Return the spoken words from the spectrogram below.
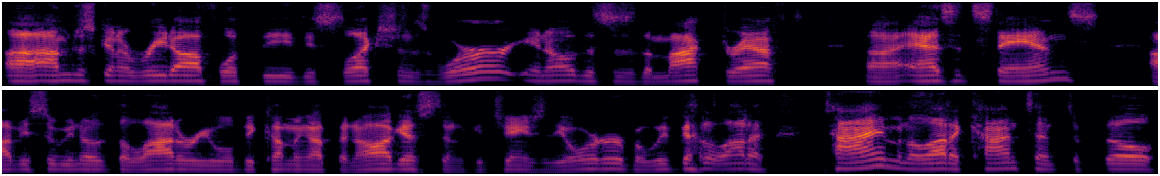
uh, I'm just going to read off what the the selections were. You know, this is the mock draft uh, as it stands. Obviously, we know that the lottery will be coming up in August and could change the order, but we've got a lot of time and a lot of content to fill.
